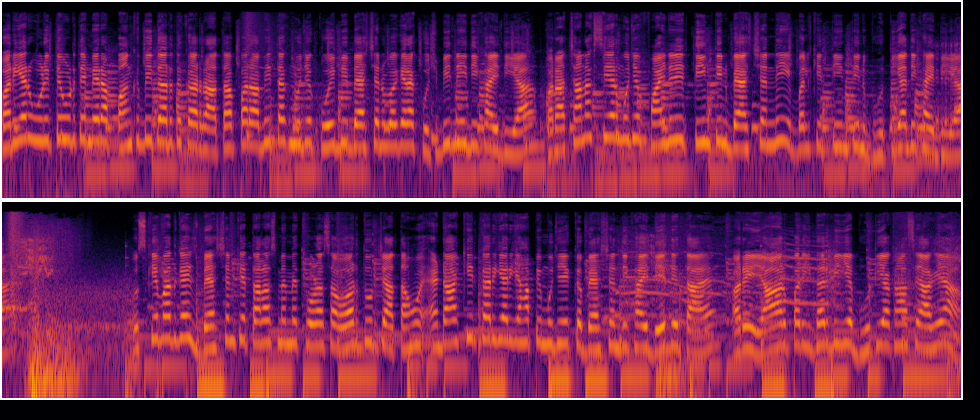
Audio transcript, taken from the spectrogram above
पर यार उड़ते उड़ते मेरा पंख भी दर्द कर रहा था, पर अभी तक मुझे कोई भी बैचन वगैरह कुछ भी नहीं दिखाई दिया। पर अचानक से यार मुझे फाइनली तीन तीन बैचन नहीं, बल्कि तीन तीन भूतिया दिखाई दिया। उसके बाद गई बेसन के तलाश में मैं थोड़ा सा और दूर जाता हूँ एंड आखिरकार यार यहाँ पे मुझे एक बेसन दिखाई दे देता है। अरे यार, पर इधर भी ये भूतिया कहाँ से आ गया?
